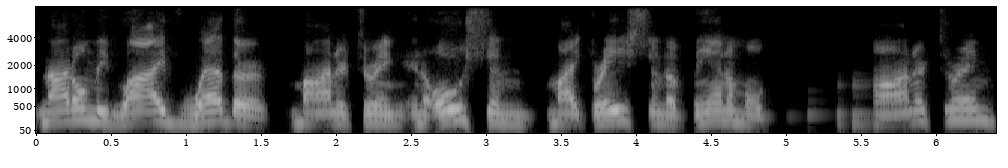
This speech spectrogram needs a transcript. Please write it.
not only live weather monitoring and ocean migration of animal monitoring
